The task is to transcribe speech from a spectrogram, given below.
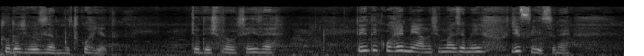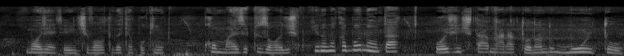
tudo às vezes é muito corrido. O que eu deixo pra vocês é tentem correr menos, mas é meio difícil, né? Bom, gente, a gente volta daqui a pouquinho com mais episódios, porque ainda não acabou não, tá? Hoje a gente tá maratonando muito,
